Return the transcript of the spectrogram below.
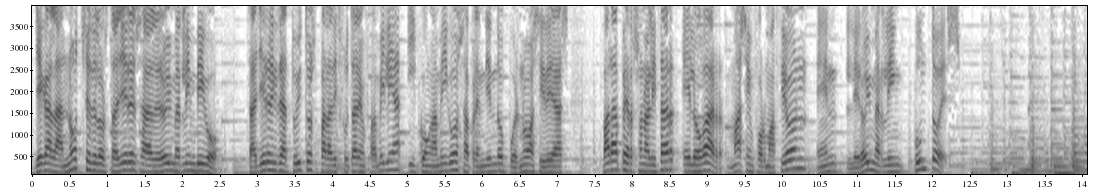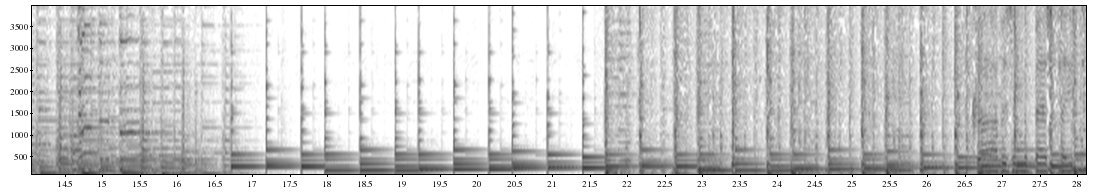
llega la noche de los talleres al Héroe Merlín Vigo. Talleres gratuitos para disfrutar en familia y con amigos aprendiendo pues nuevas ideas para personalizar el hogar. Más información en leroymerlin.es. isn't the best place to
